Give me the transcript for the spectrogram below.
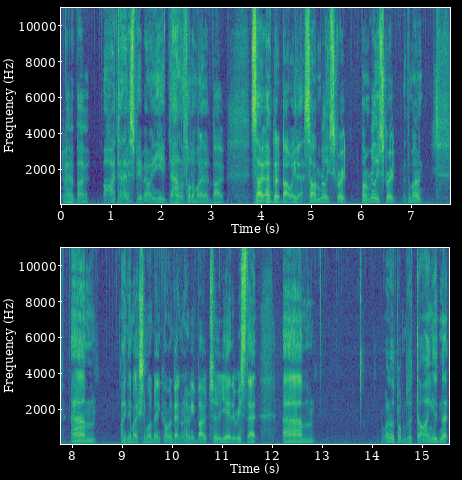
Do I have a bow? Oh, I don't have a spare bow in here. Darn, I thought I might have a bow. So, I haven't got a bow either. So, I'm really screwed. I'm really screwed at the moment. Um, I think there actually might have been a comment about not having a bow too. Yeah, there is that. Um, one of the problems with dying, isn't it?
